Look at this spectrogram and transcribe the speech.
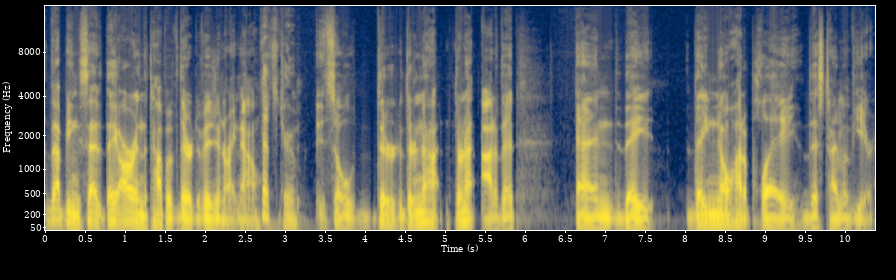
that being said, they are in the top of their division right now. That's true. So they're they're not they're not out of it, and they they know how to play this time of year,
